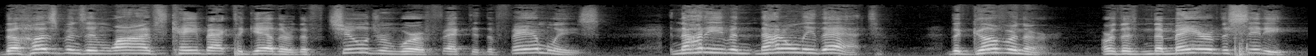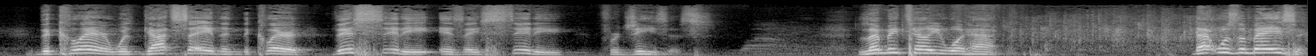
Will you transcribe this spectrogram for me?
The husbands and wives came back together. The children were affected. The families. Not even, not only that, the governor or the, the mayor of the city declared, got saved and declared, this city is a city for Jesus. Wow. Let me tell you what happened. That was amazing.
